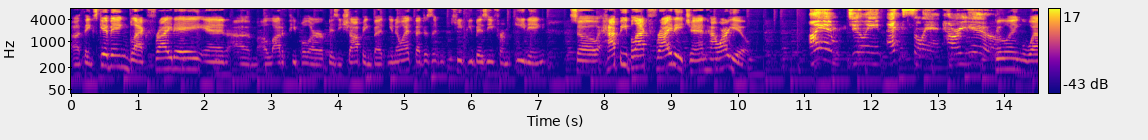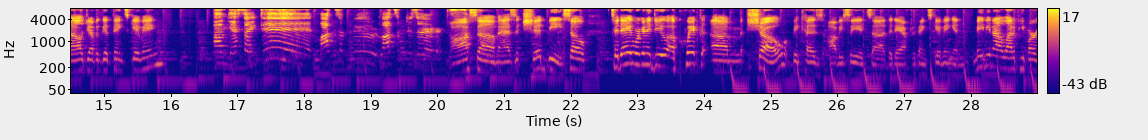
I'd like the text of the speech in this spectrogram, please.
uh, Thanksgiving, Black Friday, and um, a lot of people are busy shopping. But you know what? That doesn't keep you busy from eating. So happy Black Friday, Jen. How are you? I am doing excellent. How are you? Doing well. Do you have a good Thanksgiving? Um, yes, I did. Lots of food, lots of desserts. Awesome, as it should be. So today we're to do a quick um, show because obviously it's uh, the day after Thanksgiving, and maybe not a lot of people are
